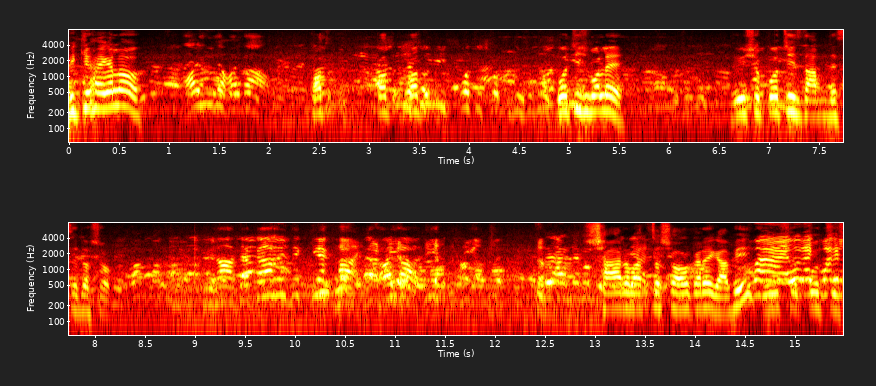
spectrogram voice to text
বিক্রি হয়ে গেল? কত কত কত? পঁচিশ বলে? দুইশো পঁচিশ দাম দিচ্ছে দর্শক। সার বাচ্চা সহকারে গাভী দুইশো পঁচিশ।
